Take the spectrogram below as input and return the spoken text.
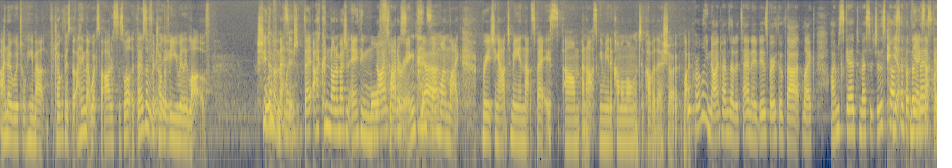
I know we're talking about photographers, but I think that works for artists as well. If there's a Absolutely. photographer you really love. Shoot them a message. They, I could not imagine anything more Nine times- flattering than yeah. someone like reaching out to me in that space um, and asking me to come along to cover their show. Like, Well, probably nine times out of ten, it is both of that. Like, I'm scared to message this person, Yeah, but then yeah, they're exactly.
